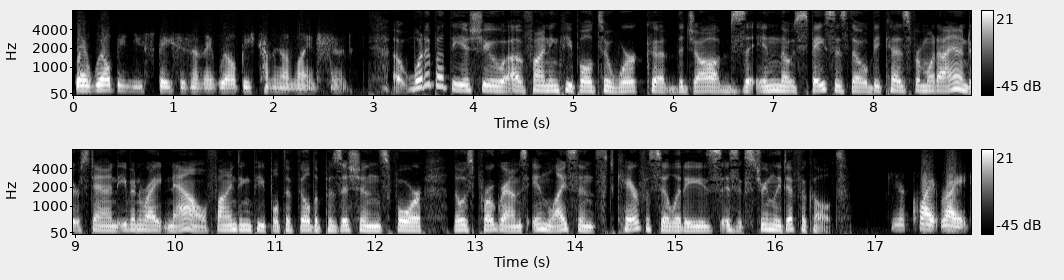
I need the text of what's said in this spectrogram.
there will be new spaces and they will be coming online soon. Uh, what about the issue of finding people to work uh, the jobs in those spaces, though? Because from what I understand, even right now, finding people to fill the positions for those programs in licensed care facilities is extremely difficult. You're quite right.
